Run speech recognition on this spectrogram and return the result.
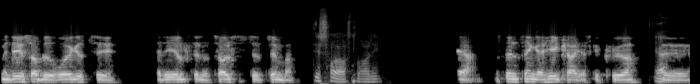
men det er så blevet rykket til, er det 11. eller 12. september. Det tror jeg også, du ret i. Ja, så den tænker jeg helt klart, at jeg skal køre. Ja. Øh,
